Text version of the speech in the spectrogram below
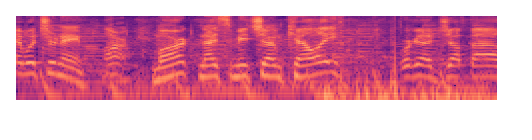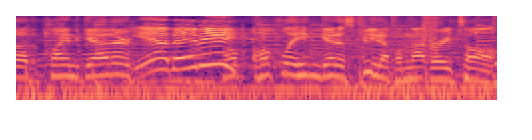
guy. What's your name? Mark. Mark, nice to meet you. I'm Kelly. We're gonna jump out of the plane together. Yeah, baby. Ho- hopefully he can get his feet up. I'm not very tall.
